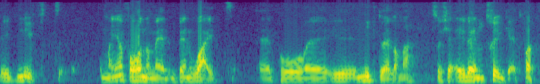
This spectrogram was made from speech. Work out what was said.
är ett lyft. Om man jämför honom med Ben White eh, på, eh, i nickduellerna så är det en mm. trygghet. För att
